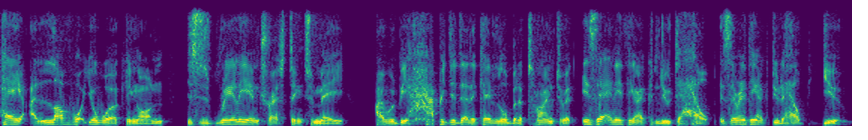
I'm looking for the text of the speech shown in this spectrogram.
hey, I love what you're working on. This is really interesting to me. I would be happy to dedicate a little bit of time to it. Is there anything I can do to help? Is there anything I can do to help you?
